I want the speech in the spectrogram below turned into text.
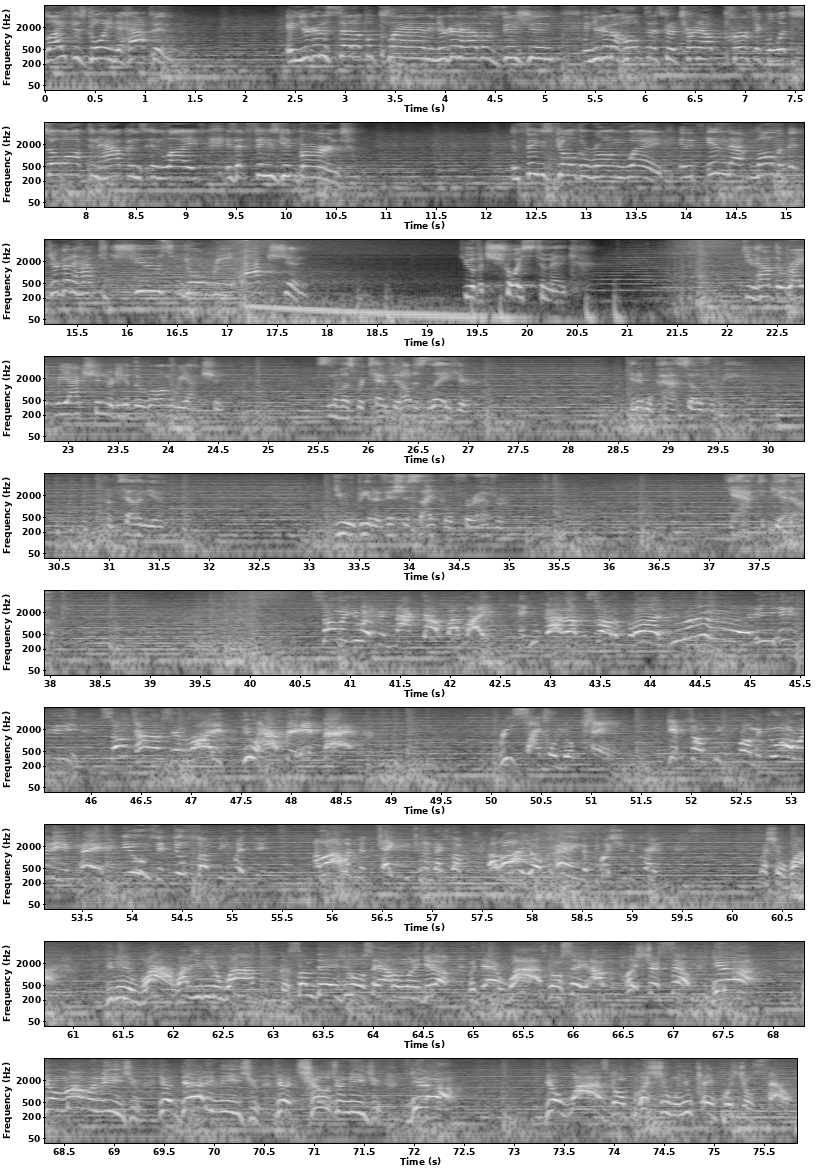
life is going to happen. And you're gonna set up a plan and you're gonna have a vision and you're gonna hope that it's gonna turn out perfect. But what so often happens in life is that things get burned and things go the wrong way. And it's in that moment that you're gonna have to choose your reaction. You have a choice to make. Do you have the right reaction or do you have the wrong reaction? Some of us were tempted, I'll just lay here and it will pass over me. I'm telling you, you will be in a vicious cycle forever. You have to get up. Some of you have been knocked out by life and you got up and saw the blood. You, uh, he hit me. Sometimes in life, you have to hit back. Recycle your pain. Get something from it. You're already in pain. Use it. Do something with it. Allow it to take you to the next level. Allow your pain to push you to greatness. What's your why? You need a why. Why do you need a why? Because some days you're going to say, I don't want to get up. But that why is going to say, I'll push yourself. Get up. Your mama needs you. Your daddy needs you. Your children need you. Get up. Your why is going to push you when you can't push yourself.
